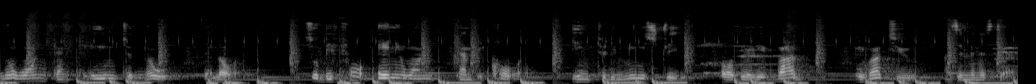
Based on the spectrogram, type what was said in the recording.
no one can claim to know the Lord. So before anyone can be called into the ministry or be referred, referred to as a minister,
